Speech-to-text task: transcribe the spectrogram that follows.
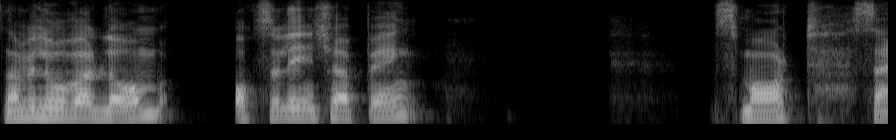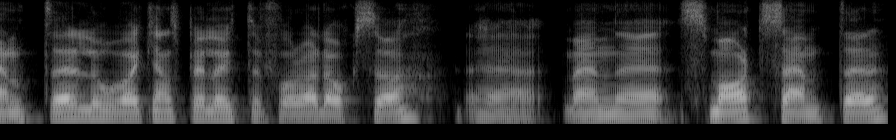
Sen har vi Lova Blom Också Linköping. Smart center. Lova kan spela ytterforward också, eh, men eh, smart center.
